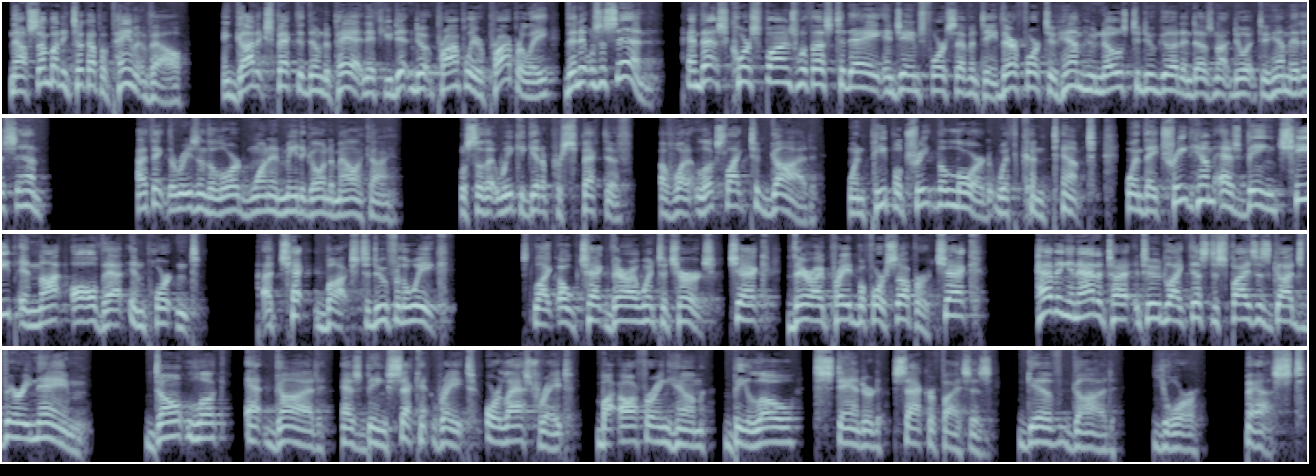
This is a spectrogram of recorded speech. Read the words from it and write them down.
Now, if somebody took up a payment vow and God expected them to pay it. And if you didn't do it promptly or properly, then it was a sin. And that corresponds with us today in James 4:17. Therefore to him who knows to do good and does not do it to him it is sin. I think the reason the Lord wanted me to go into Malachi was so that we could get a perspective of what it looks like to God when people treat the Lord with contempt, when they treat him as being cheap and not all that important. A check box to do for the week. Like, oh, check, there I went to church. Check, there I prayed before supper. Check. Having an attitude like this despises God's very name. Don't look at God as being second rate or last rate by offering him below standard sacrifices. Give God your best.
